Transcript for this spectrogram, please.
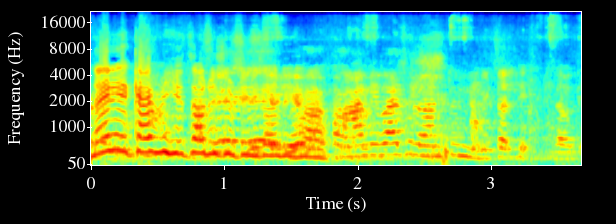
नाही नाही काय मी हे चालू शूटिंग चालू आहे, हा. आम्ही वाचलो आणि तुम्ही बी चालले जाऊ दे.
